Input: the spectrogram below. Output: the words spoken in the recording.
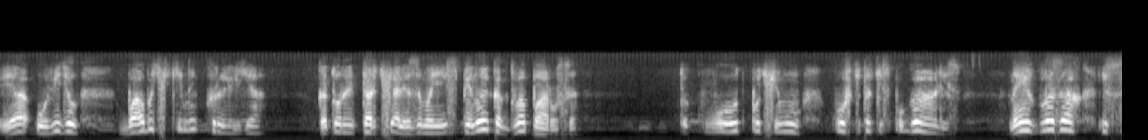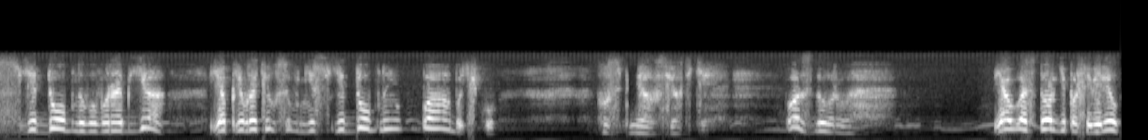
я увидел бабочкины крылья, которые торчали за моей спиной, как два паруса. Так вот почему кошки так испугались. На их глазах из съедобного воробья я превратился в несъедобную бабочку. Успел все-таки. Вот здорово. Я в восторге пошевелил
